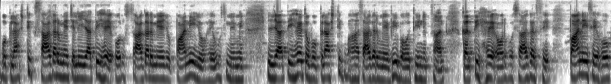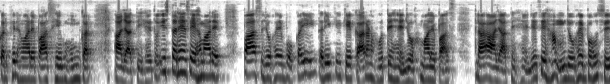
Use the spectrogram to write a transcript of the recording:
वो प्लास्टिक सागर में चली जाती है और उस सागर में जो पानी जो है उसमें मिल जाती है तो वो प्लास्टिक वहाँ सागर में भी बहुत ही नुकसान करती है और वो सागर से पानी से होकर फिर हमारे पास ही घूम कर आ जाती है। तो इस तरह से हमारे पास जो है वो कई तरीके के कारण होते हैं जो हमारे पास आ जाते हैं। जैसे हम जो है बहुत से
